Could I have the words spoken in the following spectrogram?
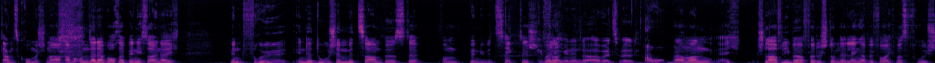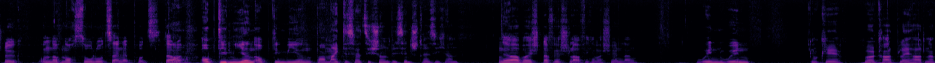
ganz komisch nach. Aber unter der Woche bin ich so einer, ich bin früh in der Dusche mit Zahnbürste und bin übelst hektisch. Weil ich, Gefangen in der Arbeitswelt. na Mann, ich schlaf lieber eine Viertelstunde länger, bevor ich was frühstück und auch noch solo Zähne putze. Da Oh. optimieren, optimieren. Boah, Mike, das hört sich schon ein bisschen stressig an. Ja, aber ich, dafür schlafe ich immer schön lang. Win-win. Okay, Work hard, play hard, ne?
